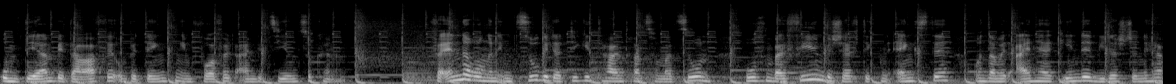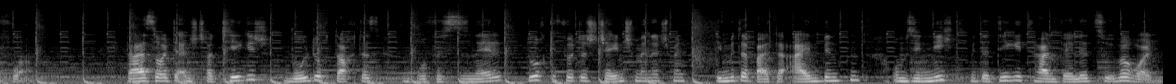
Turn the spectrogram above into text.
um deren Bedarfe und Bedenken im Vorfeld einbeziehen zu können. Veränderungen im Zuge der digitalen Transformation rufen bei vielen Beschäftigten Ängste und damit einhergehende Widerstände hervor. Daher sollte ein strategisch wohldurchdachtes und professionell durchgeführtes Change Management die Mitarbeiter einbinden, um sie nicht mit der digitalen Welle zu überrollen.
